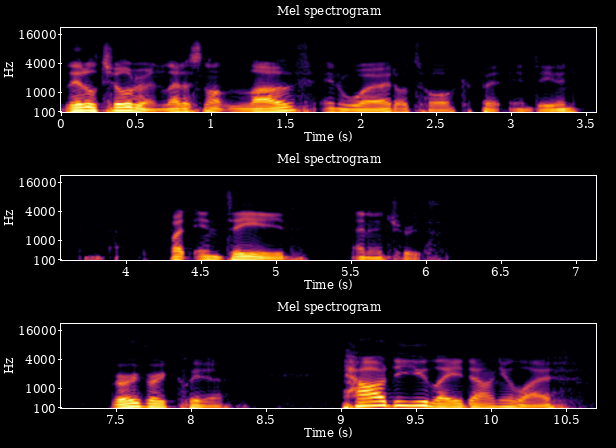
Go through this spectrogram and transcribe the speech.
Little children, let us not love in word or talk, but indeed, in, but in deed and in truth. Very, very clear. How do you lay down your life?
